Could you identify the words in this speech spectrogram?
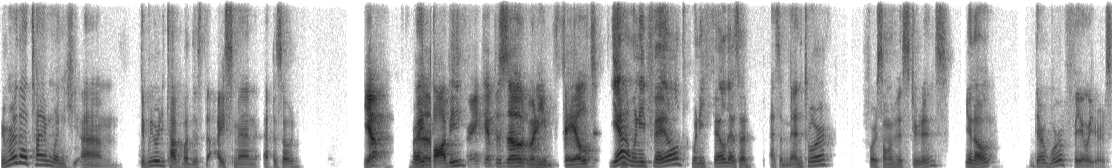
Remember that time when he, um, did we already talk about this, the Iceman episode, Yeah. Right? The Bobby? Drake episode when he failed. yeah when he failed when he failed as a as a mentor for some of his students you know there were failures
